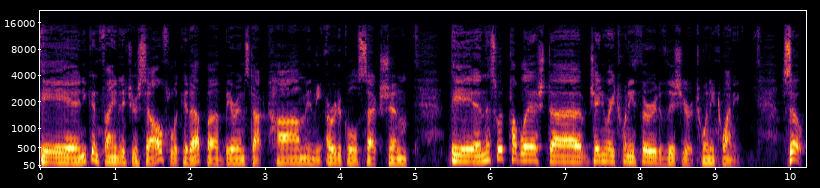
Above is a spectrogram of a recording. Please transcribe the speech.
And you can find it yourself. Look it up, uh, barrons.com in the article section. And this was published uh, January 23rd of this year, 2020. So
